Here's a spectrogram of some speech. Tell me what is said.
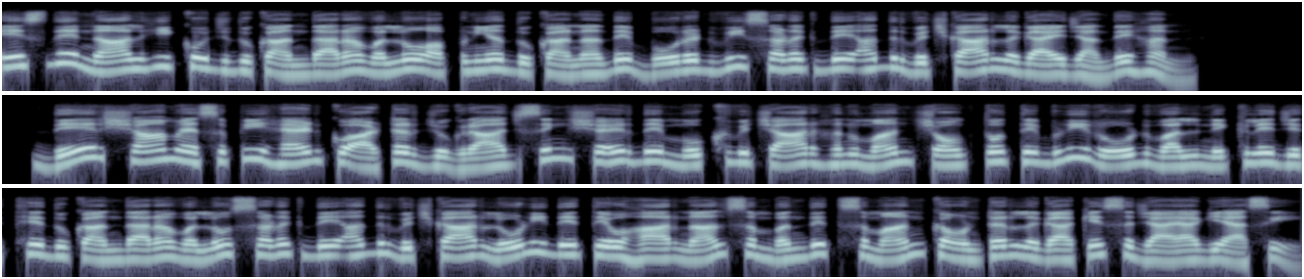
ਇਸ ਦੇ ਨਾਲ ਹੀ ਕੁਝ ਦੁਕਾਨਦਾਰਾਂ ਵੱਲੋਂ ਆਪਣੀਆਂ ਦੁਕਾਨਾਂ ਦੇ ਬੋਰਡ ਵੀ ਸੜਕ ਦੇ ਅੱਧ ਵਿਚਕਾਰ ਲਗਾਏ ਜਾਂਦੇ ਹਨ। ਦੇਰ ਸ਼ਾਮ ਐਸਪੀ ਹੈੱਡਕੁਆਰਟਰ ਜੁਗਰਾਜ ਸਿੰਘ ਸ਼ਹਿਰ ਦੇ ਮੁੱਖ ਵਿਚਾਰ ਹਨੂਮਾਨ ਚੌਂਕ ਤੋਂ ਤਿਬੜੀ ਰੋਡ ਵੱਲ ਨਿਕਲੇ ਜਿੱਥੇ ਦੁਕਾਨਦਾਰਾਂ ਵੱਲੋਂ ਸੜਕ ਦੇ ਅੱਧ ਵਿਚਕਾਰ ਲੋਹੜੀ ਦੇ ਤਿਉਹਾਰ ਨਾਲ ਸੰਬੰਧਿਤ ਸਮਾਨ ਕਾਊਂਟਰ ਲਗਾ ਕੇ ਸਜਾਇਆ ਗਿਆ ਸੀ।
